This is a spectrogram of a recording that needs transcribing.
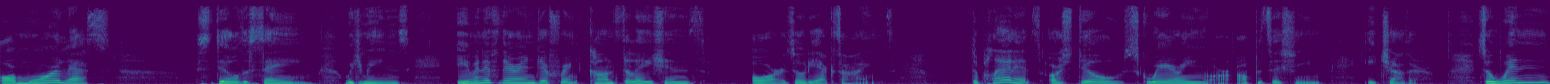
are more or less still the same, which means even if they're in different constellations or zodiac signs. The planets are still squaring or oppositing each other. So when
